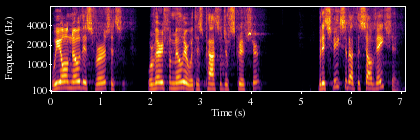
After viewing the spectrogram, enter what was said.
We all know this verse. It's, we're very familiar with this passage of Scripture, but it speaks about the salvation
